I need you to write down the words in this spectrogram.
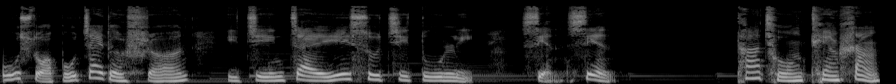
无所不在的神已经在耶稣基督里显现，他从天上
